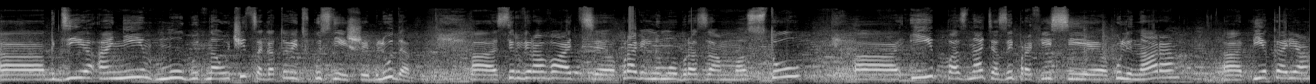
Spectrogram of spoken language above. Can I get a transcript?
а, где они могут научиться готовить вкуснейшие блюда, а, сервировать правильным образом стол а, и познать азы профессии кулинара, пекаря.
